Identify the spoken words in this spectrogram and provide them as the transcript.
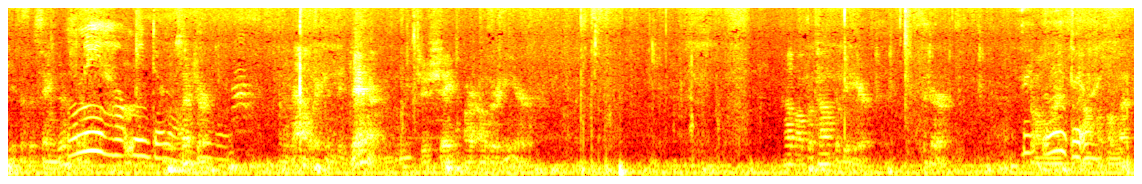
Keep it the same You distance. need to help me do from it. the center. And now we can begin to shape our other ear. How about the top of the ear? Sure. I So, won't do top it. of the left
